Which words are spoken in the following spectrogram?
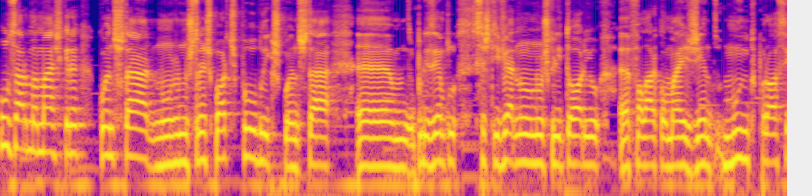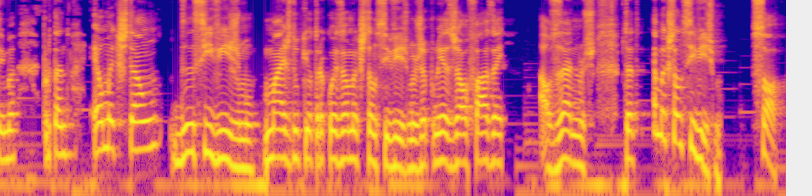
usar uma máscara quando está no, nos transportes públicos, quando está, um, por exemplo, se estiver num, num, escritório a falar com mais gente muito próxima. Portanto, é uma questão de civismo, mais do que outra coisa, é uma questão de civismo. Os japoneses já o fazem aos anos. Portanto, é uma questão de civismo. Só.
